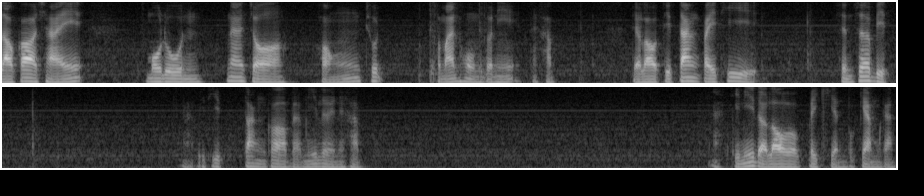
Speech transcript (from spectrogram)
เราก็ใช้โมดูลหน้าจอของชุดสมาร์ทโฮมตัวนี้นะครับ เดี๋ยวเราติดตั้งไปที่เซนเซอร์บิต วิธีตั้งก็แบบนี้เลยนะครับ ทีนี้เดี๋ยวเราไปเขียนโปรแกรมกัน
